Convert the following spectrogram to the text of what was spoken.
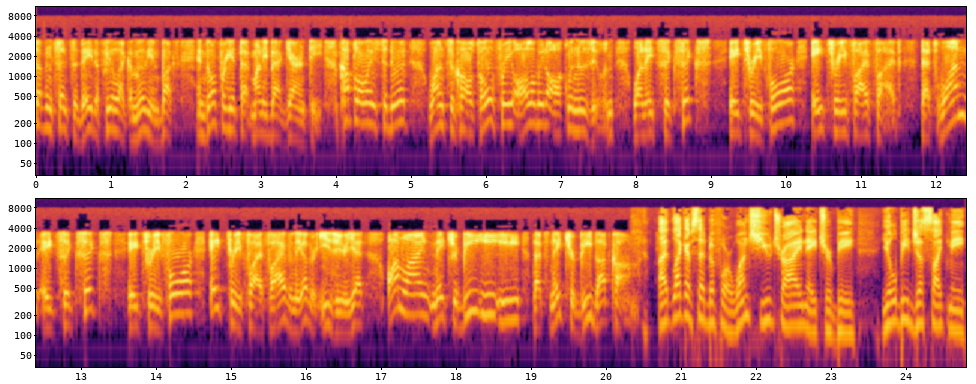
seven cents a day to feel like a million bucks. And don't forget that money back guarantee. Couple of ways to do it. One's to call toll free all the way to Auckland, New Zealand, one eight six six eight three four eight three five five. That's one eight six six eight three four eight three five five, and the other easier yet, online Nature B E E. That's naturebee.com. I, like I've said before, once you try Nature Bee, you'll be just like me.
